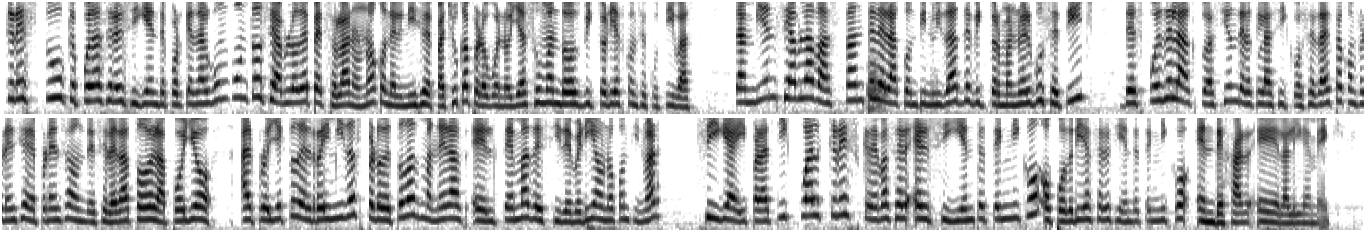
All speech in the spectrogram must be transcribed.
crees tú que pueda ser el siguiente? Porque en algún punto se habló de Petzolano, ¿no? Con el inicio de Pachuca, pero bueno, ya suman dos victorias consecutivas. También se habla bastante de la continuidad de Víctor Manuel Bucetich después de la actuación del clásico. Se da esta conferencia de prensa donde se le da todo el apoyo al proyecto del Rey Midas, pero de todas maneras el tema de si debería o no continuar sigue ahí. Para ti, ¿cuál crees que deba ser el siguiente técnico o podría ser el siguiente técnico en dejar eh, la Liga MX?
